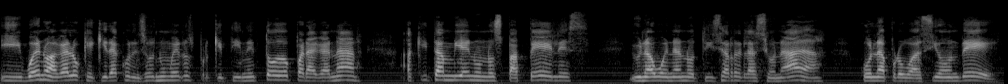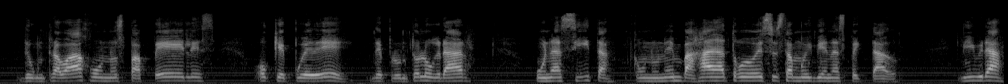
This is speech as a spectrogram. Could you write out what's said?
y bueno, haga lo que quiera con esos números porque tiene todo para ganar. Aquí también unos papeles y una buena noticia relacionada con la aprobación de, de un trabajo, unos papeles, o que puede de pronto lograr una cita con una embajada, todo eso está muy bien aspectado. Libra,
